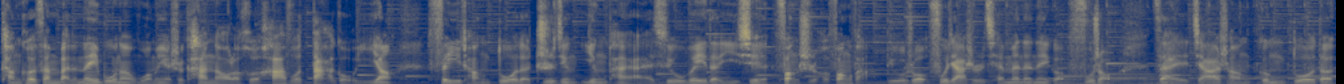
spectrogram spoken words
坦克三百的内部呢，我们也是看到了和哈佛大狗一样非常多的致敬硬派 SUV 的一些方式和方法，比如说副驾驶前面的那个扶手，再加上更多的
